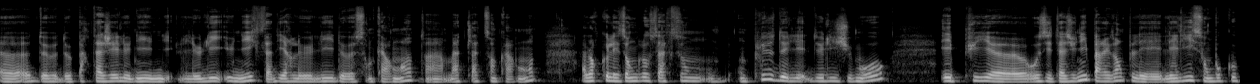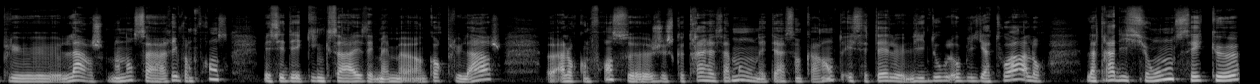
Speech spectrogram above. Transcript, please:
de, partager le lit, unique, c'est-à-dire le lit de 140, un matelas de 140, alors que les anglo-saxons ont, plus de lits jumeaux. Et puis euh, aux États-Unis, par exemple, les, lits sont beaucoup plus larges. Maintenant, ça arrive en France, mais c'est des king size et même euh, encore plus larges. Euh, Alors qu'en France, jusque très récemment, on était à 140 et c'était le lit double obligatoire. Alors la tradition, c'est que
